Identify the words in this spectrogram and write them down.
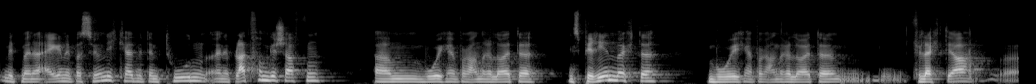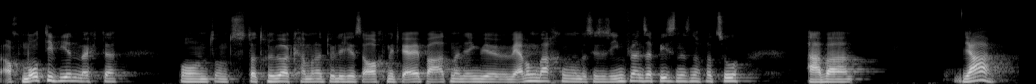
mit meiner eigenen Persönlichkeit, mit dem Tun eine Plattform geschaffen, ähm, wo ich einfach andere Leute inspirieren möchte, wo ich einfach andere Leute vielleicht ja auch motivieren möchte. Und, und darüber kann man natürlich jetzt auch mit Werbepartnern irgendwie Werbung machen und das ist das Influencer-Business noch dazu. Aber ja,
